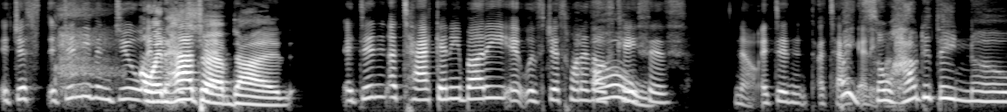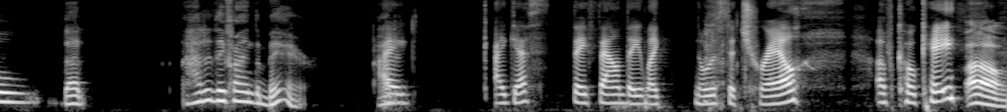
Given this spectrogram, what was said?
It just it didn't even do. Oh, it had to have died. It didn't attack anybody. It was just one of those oh. cases no, it didn't attack Wait, anybody. so how did they know that? How did they find the bear? How I, did... I guess they found they like noticed a trail of cocaine. Oh,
